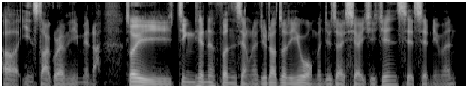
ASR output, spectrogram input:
呃 Instagram 里面啦。所以今天的分享呢就到这里，我们就在下一期见，谢谢你们。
